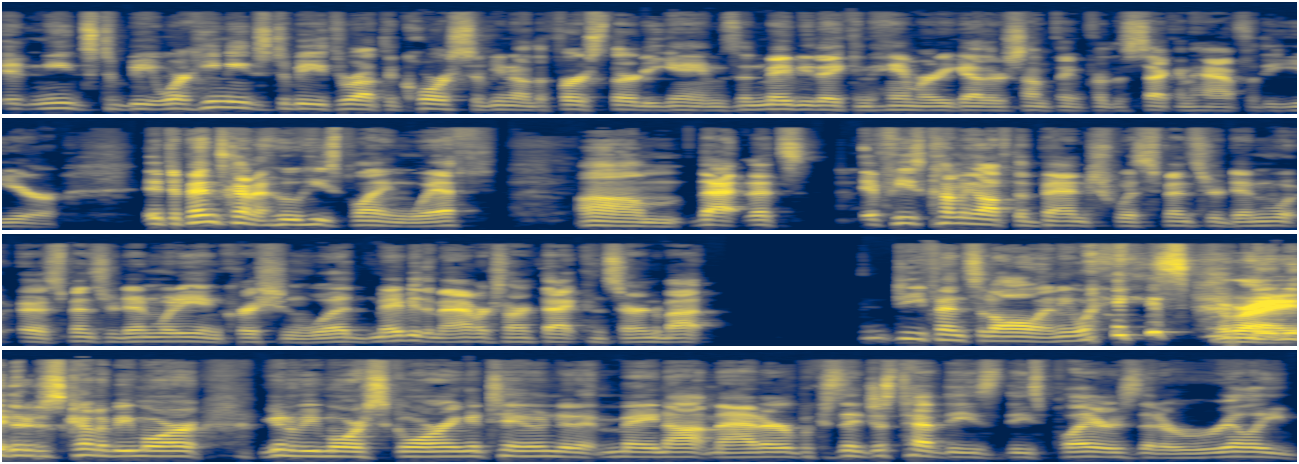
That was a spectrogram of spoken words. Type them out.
it needs to be where he needs to be throughout the course of, you know, the first 30 games, then maybe they can hammer together something for the second half of the year. It depends kind of who he's playing with. Um that that's if he's coming off the bench with Spencer Dinwiddie, uh, Spencer Dinwiddie and Christian Wood, maybe the Mavericks aren't that concerned about defense at all anyways. Right. maybe they're just going to be more going to be more scoring attuned and it may not matter because they just have these these players that are really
